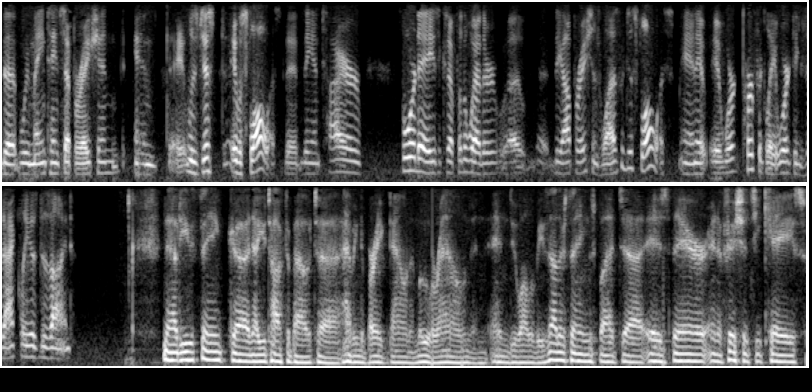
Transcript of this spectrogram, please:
the we maintained separation and it was just it was flawless. The the entire four days except for the weather, uh, the operations wise were just flawless and it it worked perfectly. It worked exactly as designed. Now, do you think, uh, now you talked about uh, having to break down and move around and, and do all of these other things, but uh, is there an efficiency case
